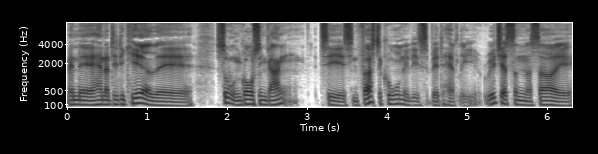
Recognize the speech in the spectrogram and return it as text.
Men øh, han har dedikeret øh, Solen går sin gang til sin første kone, Elizabeth Hadley Richardson, og så øh,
